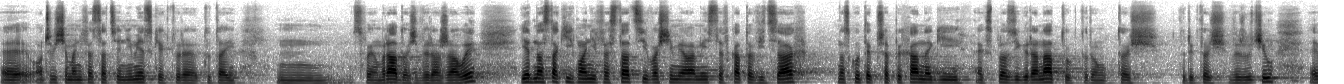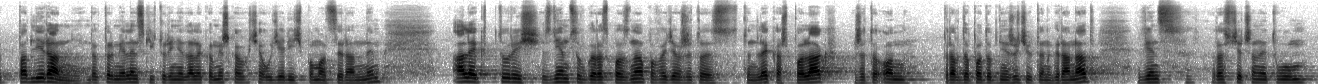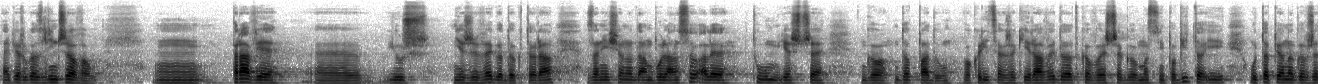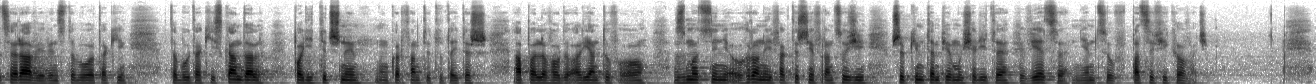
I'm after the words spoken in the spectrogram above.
e, oczywiście manifestacje niemieckie, które tutaj mm, swoją radość wyrażały. Jedna z takich manifestacji właśnie miała miejsce w Katowicach. Na skutek przepychanek i eksplozji granatu, którą ktoś który ktoś wyrzucił, e, padli ranni. Doktor Mieleński, który niedaleko mieszkał, chciał udzielić pomocy rannym, ale któryś z Niemców go rozpoznał, powiedział, że to jest ten lekarz Polak, że to on prawdopodobnie rzucił ten granat, więc rozwścieczony tłum najpierw go zlinczował. Mm, Prawie e, już nieżywego doktora zaniesiono do ambulansu, ale tłum jeszcze go dopadł w okolicach rzeki Rawy. Dodatkowo jeszcze go mocniej pobito i utopiono go w rzece Rawie, więc to, było taki, to był taki skandal polityczny. Korfanty tutaj też apelował do aliantów o wzmocnienie ochrony i faktycznie Francuzi w szybkim tempie musieli te wiece Niemców pacyfikować.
